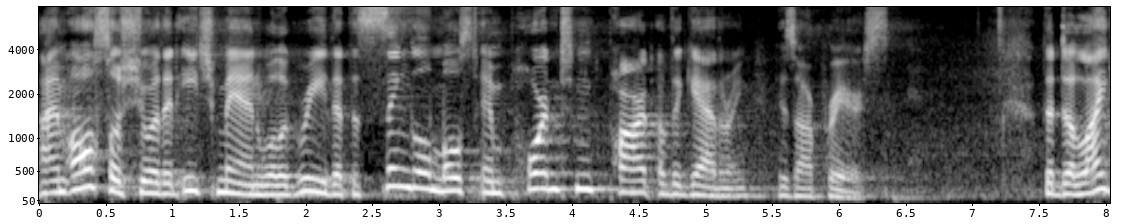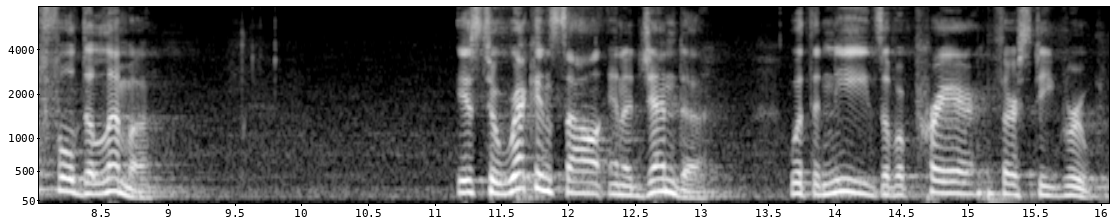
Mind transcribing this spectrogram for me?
I am also sure that each man will agree that the single most important part of the gathering is our prayers. The delightful dilemma is to reconcile an agenda with the needs of a prayer thirsty group.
